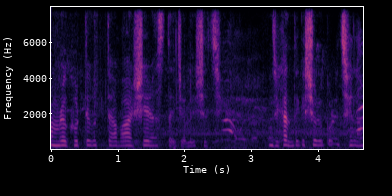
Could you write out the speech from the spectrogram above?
আমরা ঘুরতে ঘুরতে আবার সে রাস্তায় চলে এসেছি যেখান থেকে শুরু করেছিলাম।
